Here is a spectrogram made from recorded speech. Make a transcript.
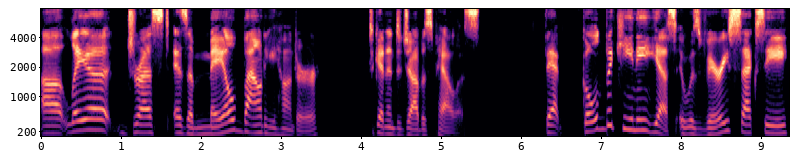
Uh, Leia dressed as a male bounty hunter to get into Jabba's palace. That gold bikini, yes, it was very sexy.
